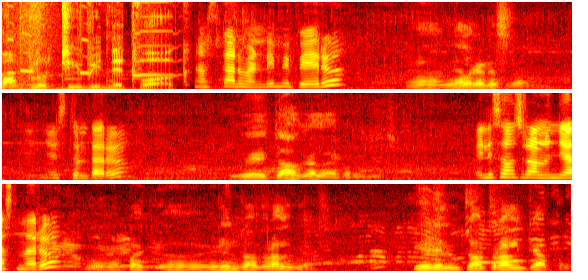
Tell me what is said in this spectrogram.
పాపులర్ టీవీ నెట్వర్క్. నమస్కారం అండి మీ పేరు? నీలకంఠేశ్వరరావు. ఏం చేస్తుంటారు? ఇదే జామకాయల వ్యాపారం చేస్తాం. ఎన్ని సంవత్సరాల నుంచి చేస్తున్నారు? ఏడెనిమిది సంవత్సరాల నుంచి చేస్తాం. ఏడెనిమిది సంవత్సరాల నుంచి చేస్తాం.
